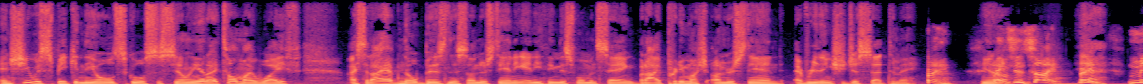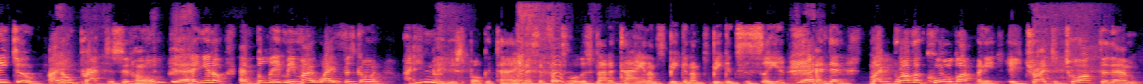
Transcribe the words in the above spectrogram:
and she was speaking the old school Sicilian. I told my wife, I said, I have no business understanding anything this woman's saying, but I pretty much understand everything she just said to me. Right. You know? It's inside. Right. Yeah. Me too. I don't practice at home. Yeah. And you know, and believe me, my wife is going, I didn't know you spoke Italian. I said, first of all, it's not Italian I'm speaking, I'm speaking Sicilian. Right. And then my brother called up and he, he tried to talk to them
